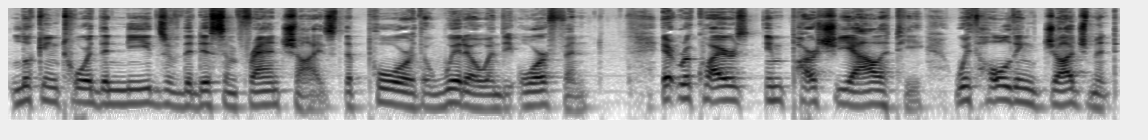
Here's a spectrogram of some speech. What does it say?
looking toward the needs of the disenfranchised, the poor, the widow, and the orphan. It requires impartiality, withholding judgment,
